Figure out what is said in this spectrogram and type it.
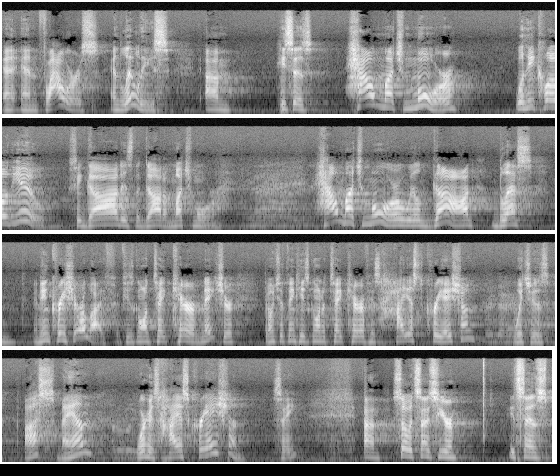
and, and flowers and lilies, um, he says, how much more will he clothe you? See, God is the God of much more. How much more will God bless and increase your life if he's going to take care of nature? Don't you think He's going to take care of His highest creation, which is us, man? We're His highest creation. See? Um, so it says here, it says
